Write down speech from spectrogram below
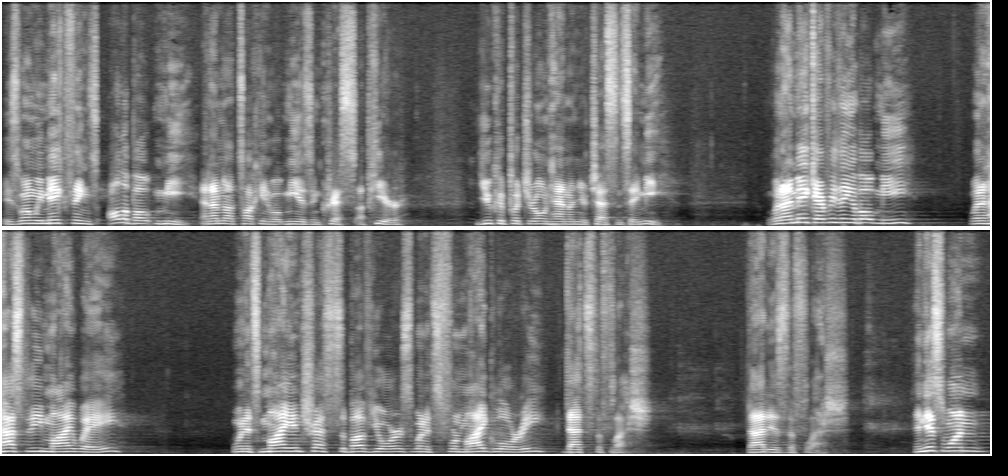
is when we make things all about me. And I'm not talking about me as in Chris up here. You could put your own hand on your chest and say, Me. When I make everything about me, when it has to be my way, when it's my interests above yours, when it's for my glory, that's the flesh. That is the flesh. And this one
